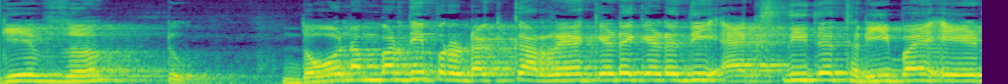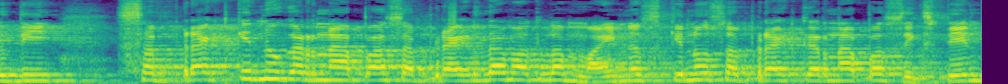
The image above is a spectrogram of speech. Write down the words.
gives 2 ਦੋ ਨੰਬਰ ਦੀ ਪ੍ਰੋਡਕਟ ਕਰ ਰਹੇ ਆ ਕਿਹੜੇ ਕਿਹੜੇ ਦੀ? X ਦੀ ਤੇ 3/8 ਦੀ। ਸਬਟ੍ਰੈਕਟ ਕਿਹਨੂੰ ਕਰਨਾ ਆਪਾਂ? ਸਬਟ੍ਰੈਕਟ ਦਾ ਮਤਲਬ ਮਾਈਨਸ ਕਿਹਨੂੰ ਸਬਟ੍ਰੈਕਟ ਕਰਨਾ ਆਪਾਂ? 16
